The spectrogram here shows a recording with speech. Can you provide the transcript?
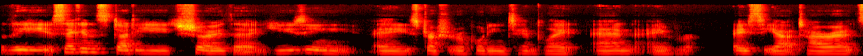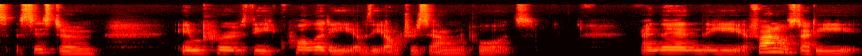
The second study showed that using a structured reporting template and a ACR TIRADS system improved the quality of the ultrasound reports. And then the final study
